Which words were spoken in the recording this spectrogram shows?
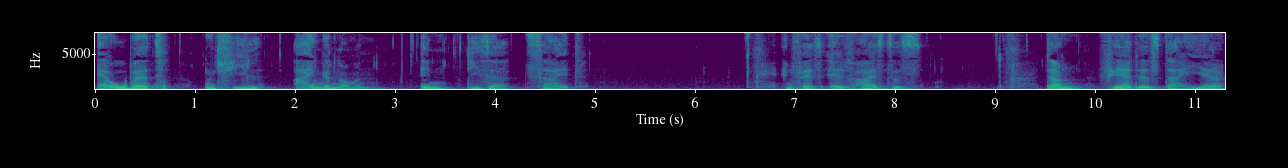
erobert und viel eingenommen in dieser Zeit. In Vers 11 heißt es, dann fährt es daher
